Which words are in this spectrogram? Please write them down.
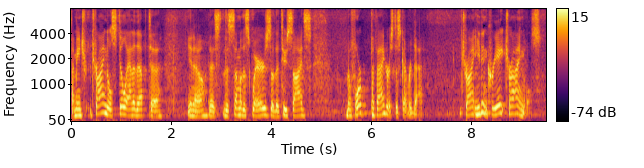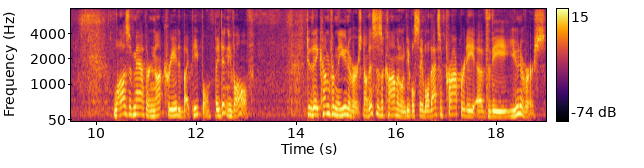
I mean, tr triangles still added up to, you know, the, the sum of the squares of the two sides before Pythagoras discovered that. Tri he didn't create triangles. Laws of math are not created by people. They didn't evolve. Do they come from the universe? Now, this is a common one. People say, well, that's a property of the universe.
